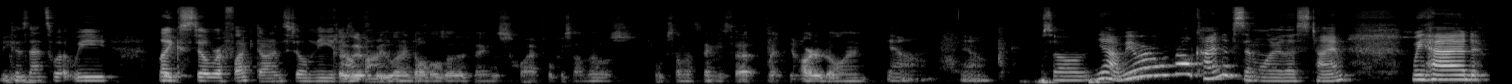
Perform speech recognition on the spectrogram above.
because Mhm. that's what we like still reflect on and still need Because if we learned all those other things, why focus on those? Focus on the things that might be harder to learn. Yeah, yeah. So yeah, we were overall kind of similar this time. We had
